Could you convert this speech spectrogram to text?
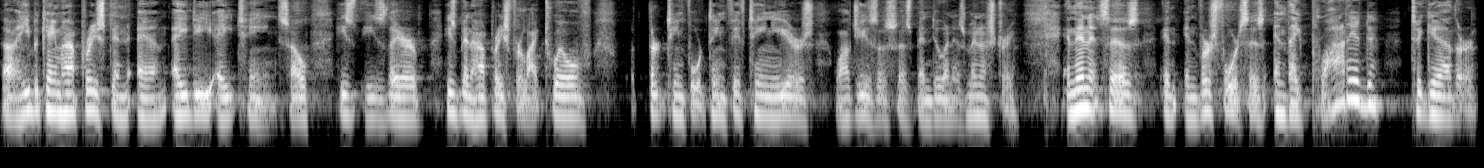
Uh, he became high priest in um, A.D. 18, so he's he's there. He's been high priest for like 12, 13, 14, 15 years while Jesus has been doing his ministry. And then it says in, in verse 4, it says, And they plotted together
